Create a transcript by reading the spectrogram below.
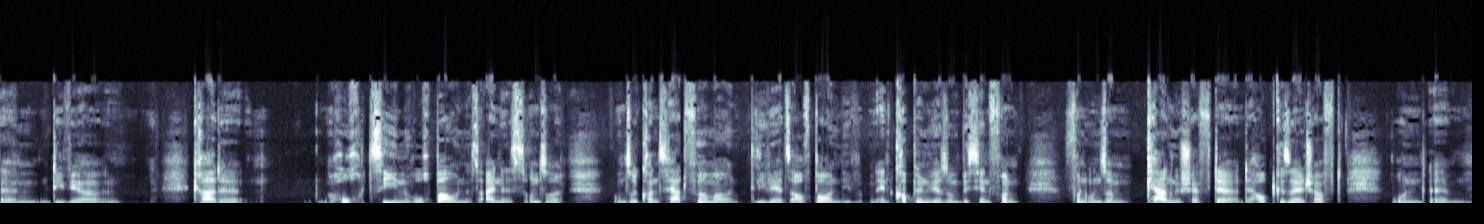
ähm, die wir gerade hochziehen, hochbauen. Das eine ist unsere, unsere Konzertfirma, die wir jetzt aufbauen. Die entkoppeln wir so ein bisschen von, von unserem Kerngeschäft der, der Hauptgesellschaft und ähm,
